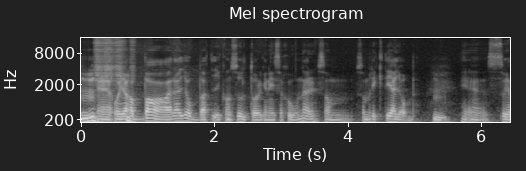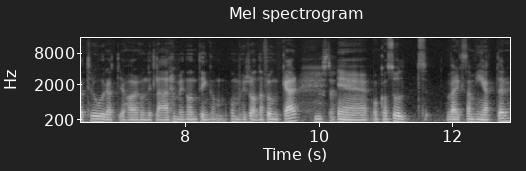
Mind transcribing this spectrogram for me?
Mm. Eh, och jag har bara jobbat i konsultorganisationer som, som riktiga jobb. Mm. Eh, så jag tror att jag har hunnit lära mig någonting om, om hur sådana funkar. Eh, och konsultverksamheter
